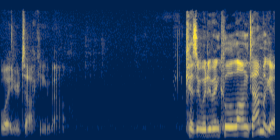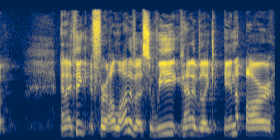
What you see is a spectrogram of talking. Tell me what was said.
what you're talking about. Because it would have been cool a long time ago. And I think for a lot of us, we kind of like in our,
